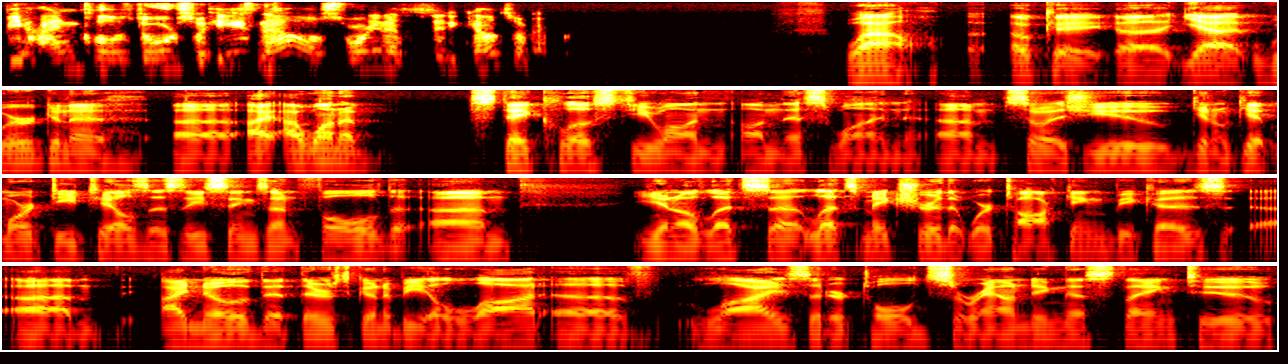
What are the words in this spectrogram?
behind closed doors. So he's now sworn in as a city council member. Wow. Uh, okay. Uh, yeah, we're gonna. Uh, I, I want to stay close to you on on this one. Um, so as you you know get more details as these things unfold, um, you know let's uh, let's make sure that we're talking because um, I know that there's going to be a lot of lies that are told surrounding this thing to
